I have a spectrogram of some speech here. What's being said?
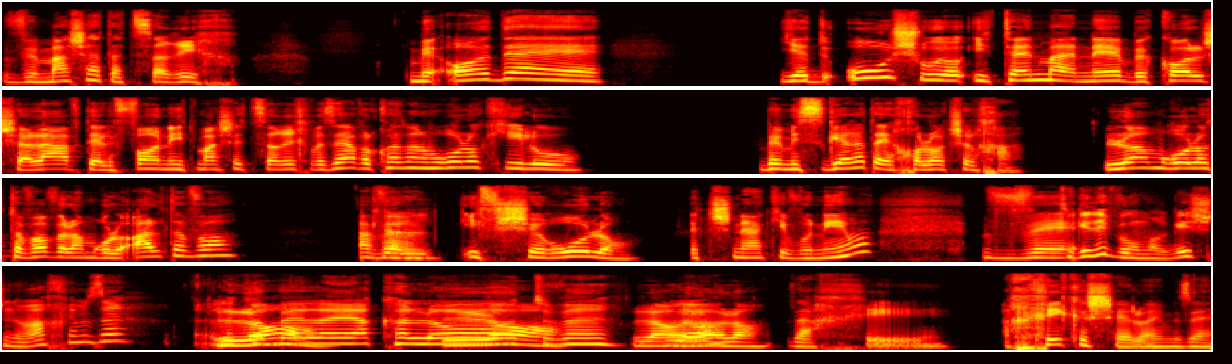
ומה שאתה צריך. מאוד uh, ידעו שהוא ייתן מענה בכל שלב טלפונית מה שצריך וזה אבל כל הזמן אמרו לו כאילו במסגרת היכולות שלך. לא אמרו לו תבוא ולא אמרו לו אל תבוא אבל כן. אפשרו לו את שני הכיוונים. ו... תגידי, והוא מרגיש נוח עם זה? לא. לקבל אה, הקלות לא, ו... לא, לא, לא, זה הכי, הכי קשה לו עם זה.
